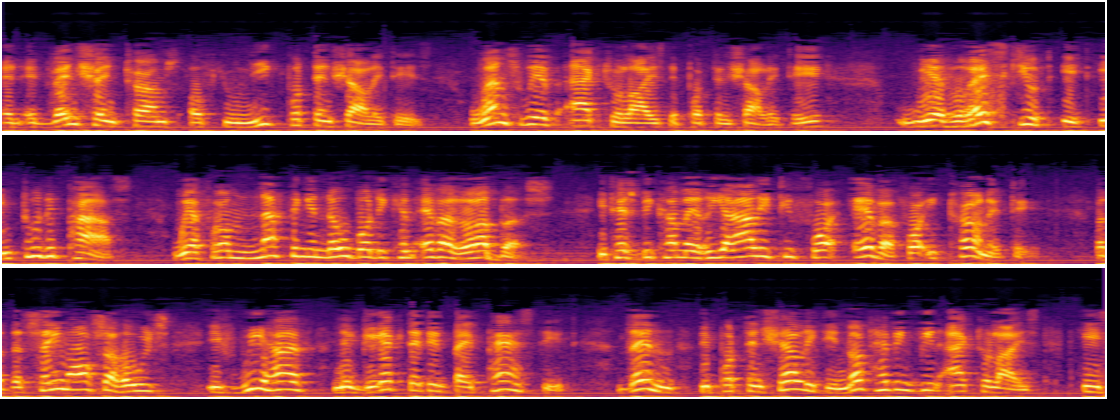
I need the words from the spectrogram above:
an adventure in terms of unique potentialities. Once we have actualized a potentiality, we have rescued it into the past, where from nothing and nobody can ever rob us. It has become a reality forever, for eternity. But the same also holds if we have neglected and bypassed it, then the potentiality not having been actualized is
